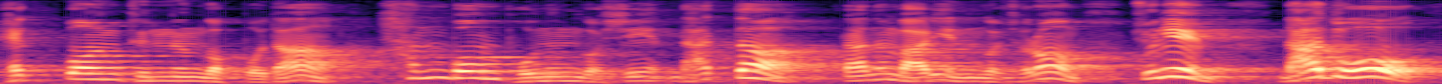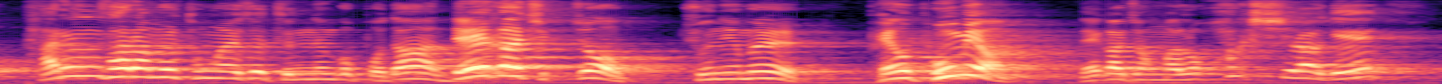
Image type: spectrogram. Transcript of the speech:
백번 듣는 것보다 한 번 보는 것이 낫다라는 말이 있는 것처럼 주님 나도 다른 사람을 통해서 듣는 것보다 내가 직접 주님을 보면 내가 정말로 확실하게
